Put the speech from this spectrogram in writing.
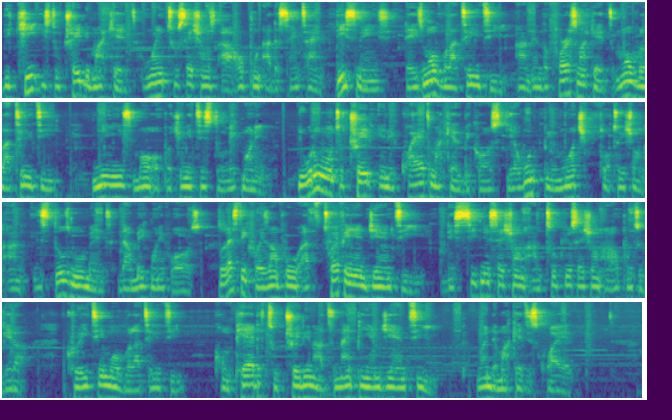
the key is to trade the market when two sessions are open at the same time. This means there is more volatility and in the forex market, more volatility means more opportunities to make money. You wouldn't want to trade in a quiet market because there won't be much fluctuation and it's those moments that make money for us. So let's take for example at 12 a.m. GMT, the Sydney session and Tokyo session are open together, creating more volatility compared to trading at 9 p.m. GMT when the market is quiet.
